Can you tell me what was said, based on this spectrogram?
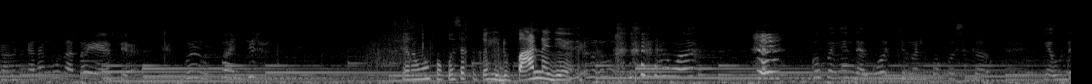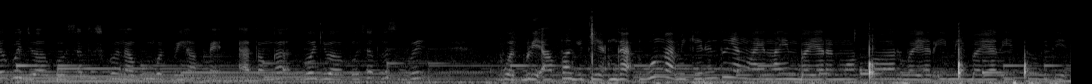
kalau sekarang gue nggak tahu ya sih gue lupa anjir. Sekarang mah fokusnya ke kehidupan aja jual pulsa terus gue buat beli apa gitu ya. Enggak gue nggak mikirin tuh yang lain-lain bayaran motor bayar ini bayar itu gitu ya.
